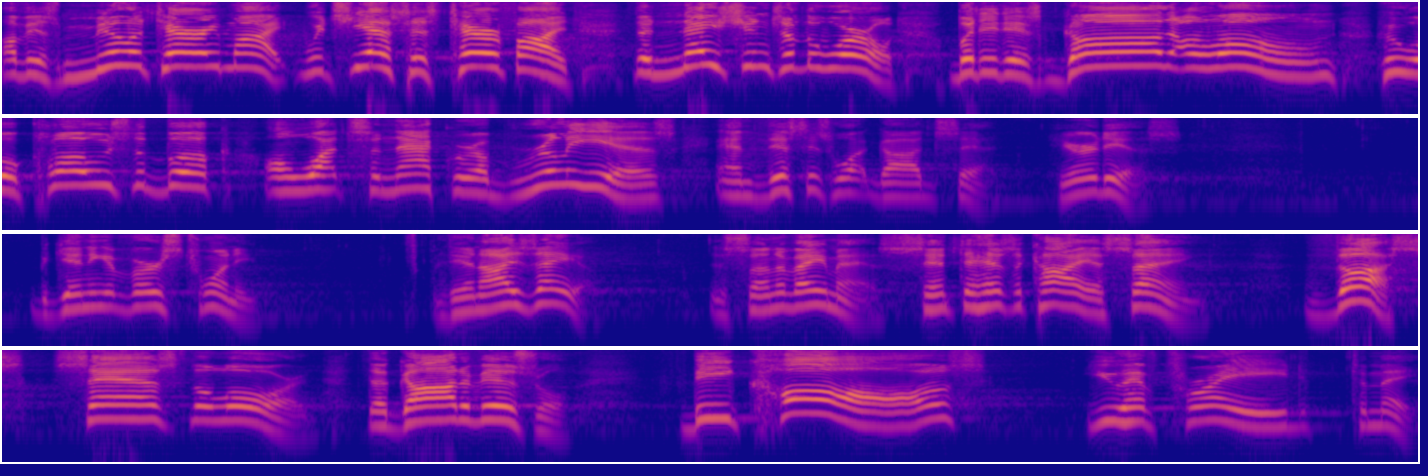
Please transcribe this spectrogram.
of his military might, which, yes, has terrified the nations of the world. But it is God alone who will close the book on what Sennacherib really is, and this is what God said. Here it is. Beginning at verse 20. Then Isaiah, the son of Amoz, sent to Hezekiah, saying, Thus says the Lord, the God of Israel, because you have prayed to me.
